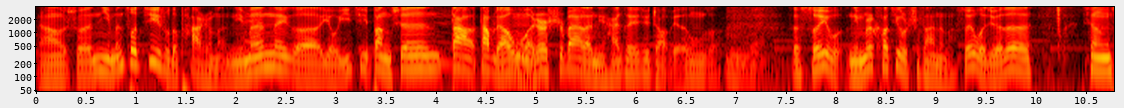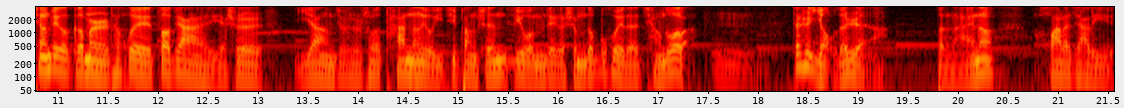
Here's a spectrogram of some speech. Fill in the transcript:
然后说你们做技术的怕什么？你们那个有一技傍身，嗯。大大不了我嗯这儿失败了，你还可以去找别的工作。嗯，对，所以所以我你们是靠技术吃饭的嘛？所以我觉得，像像这个哥们儿，他会造价也是一样，就是说他能有一技傍身，比我们这个什么都不会的强多了。嗯，但是有的人啊，本来呢花了家里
